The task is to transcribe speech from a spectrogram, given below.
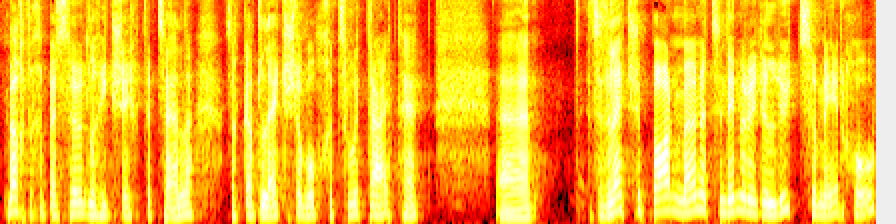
Ich möchte euch eine persönliche Geschichte erzählen, die sich gerade letzte Woche zugetragen hat. Äh, in den letzten paar Monaten sind immer wieder Leute zu mir gekommen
